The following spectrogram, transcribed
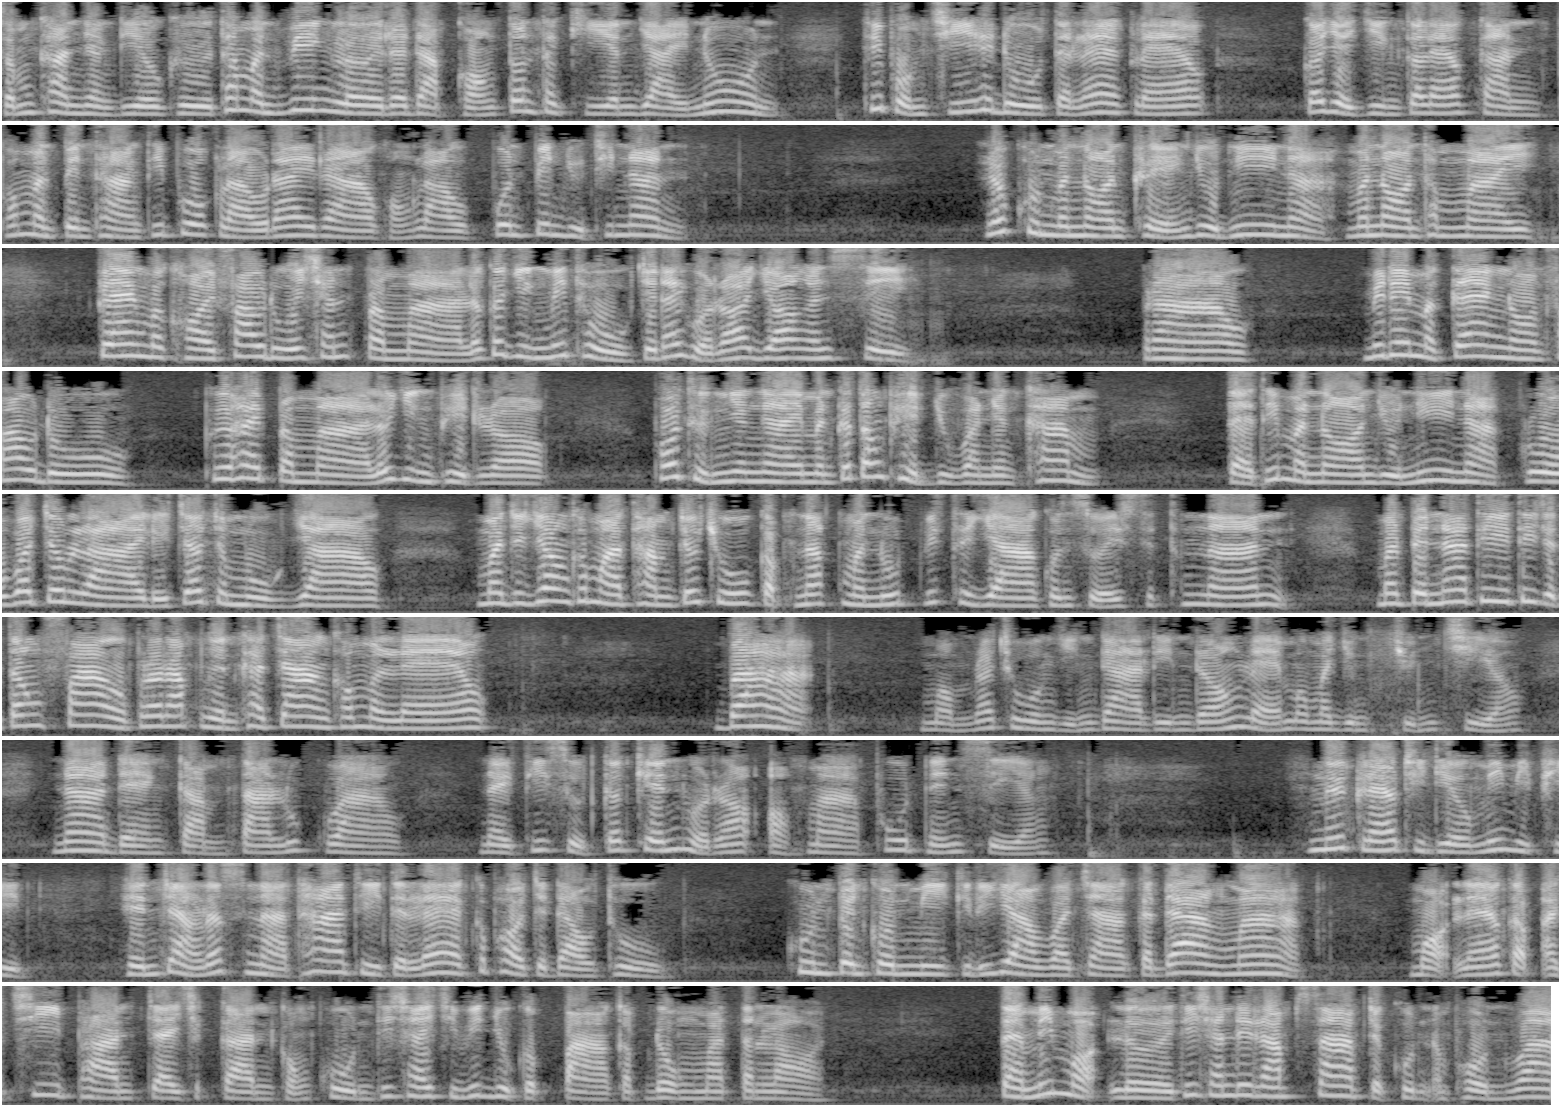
สำคัญอย่างเดียวคือ ถ้ามันวิ่งเลยระดับของต้นตะเคียนใหญ่นู่น ที่ผมชี้ให้ดูแต่แรกแล้ว ก็อย่ายิงก็แล้วกัน เพราะมันเป็นทางที่พวกเราไร้ราวของเราป้วนเปี้ยนอยู่ที่นั่น แล้วคุณมานอนเคลงอยู่นี่นะ่ะ มานอนทำไม แกล้งมาคอยเฝ้าดูให้ฉันประมาแล้วก็ยิงไม่ถูกจะได้หัวเราะย่องั้นสิเปล่าไม่ได้มาแกล้งนอนเฝ้าดู เพื่อให้ประมาแล้วยิงผิดหรอก เพราะถึงยังไงมันก็ต้องผิดอยู่วันยังค่ำแต่ที่มานอนอยู่นี่นะ่ะกลัวว่าเจ้าลายหรือเจ้าจมูกยาว มันจะย่องเข้ามาทำเจ้าชู้กับนักมนุษยวิทยาคนสวยเสียทั้งนั้น มันเป็นหน้าที่ที่จะต้องเฝ้าเพราะรับเงินค่าจ้างเขามาแล้ว บ้า หม่อมราชวงศ์หญิงดารินร้องแหลมออกมายุงฉุนเฉียว หน้าแดงก่ำตาลุกวาว ในที่สุดก็เค้นหัวเราะออกมาพูดเน้นเสียง นึกแล้วทีเดียวไม่มีผิด เห็นจากลักษณะท่าทีแต่แรกก็พอจะเดาถูก คุณเป็นคนมีกิริยาวาจากระด้างมาก เหมาะแล้วกับอาชีพพานใจชะกันของคุณที่ใช้ชีวิตอยู่กับป่ากับดงมาตลอด แต่ไม่เหมาะเลยที่ฉันได้รับทราบจากคุณอภพลว่า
